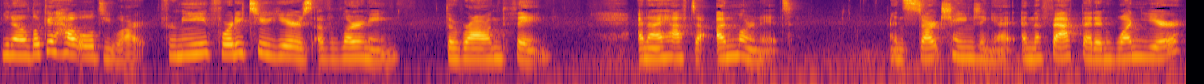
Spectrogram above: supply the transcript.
you know, look at how old you are. For me, 42 years of learning the wrong thing. And I have to unlearn it and start changing it. And the fact that in one year,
